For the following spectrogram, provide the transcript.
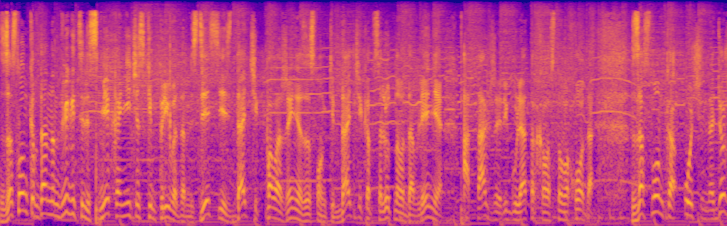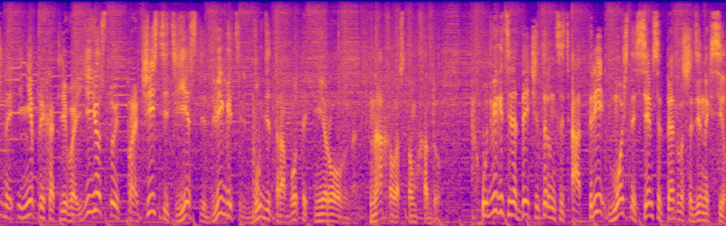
Заслонка в данном двигателе с механическим приводом. Здесь есть датчик положения заслонки, датчик абсолютного давления, а также регулятор холостого хода. Заслонка очень надежная и неприхотливая. Ее стоит прочистить, если двигатель будет работать неровно на холостом ходу. У двигателя D14A3 мощность 75 лошадиных сил.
